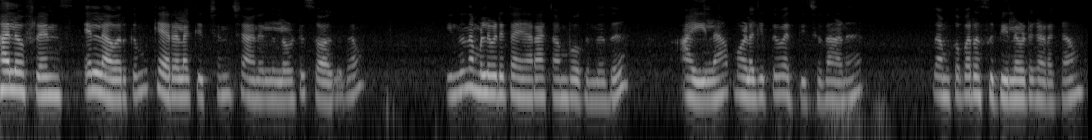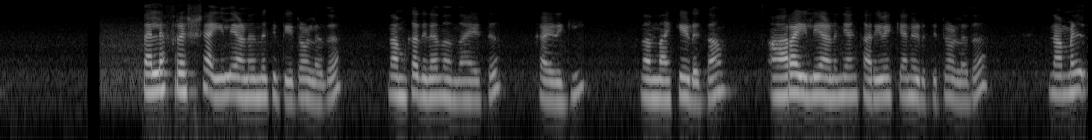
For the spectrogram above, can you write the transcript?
ഹലോ ഫ്രണ്ട്സ് എല്ലാവർക്കും കേരള കിച്ചൺ ചാനലിലോട്ട് സ്വാഗതം. ഇന്ന് നമ്മളിവിടെ തയ്യാറാക്കാൻ പോകുന്നത് അയില മുളകിട്ട് വറ്റിച്ചതാണ്. നമുക്കപ്പോൾ റെസിപ്പിയിലോട്ട് കിടക്കാം. നല്ല ഫ്രഷ് അയിലയാണ് ഇന്ന് കിട്ടിയിട്ടുള്ളത്. നമുക്കതിനെ നന്നായിട്ട് കഴുകി നന്നാക്കി എടുക്കാം. ആറ് അയിലയാണ് ഞാൻ കറി വയ്ക്കാൻ എടുത്തിട്ടുള്ളത്. നമ്മൾ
